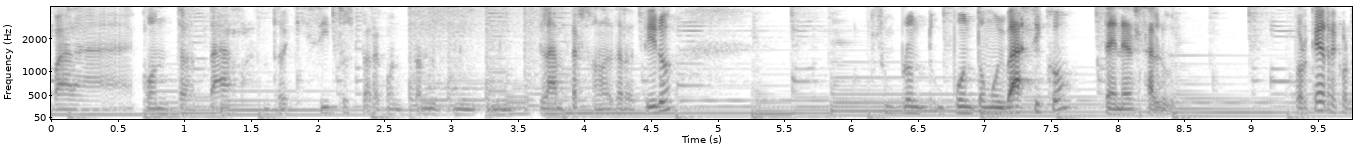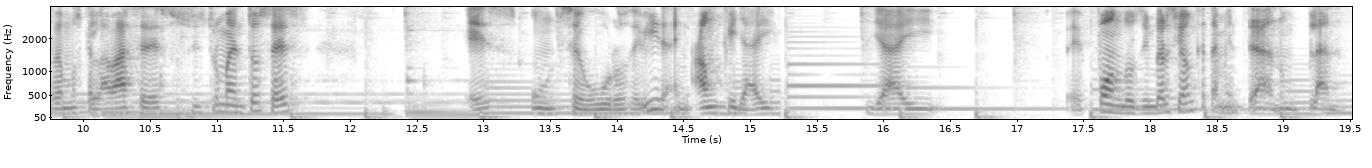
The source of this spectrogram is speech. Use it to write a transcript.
para contratar? Requisitos para contratar mi, plan personal de retiro. Es un punto, un punto muy básico, tener salud. Porque recordemos que la base de estos instrumentos es, es un seguro de vida, aunque ya hay, ya hay eh, fondos de inversión que también te dan un plan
